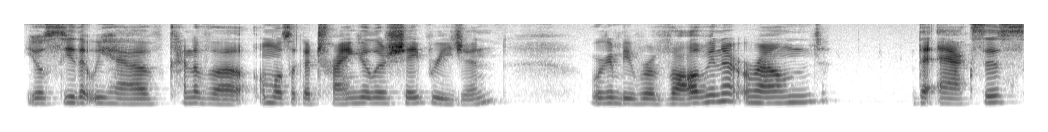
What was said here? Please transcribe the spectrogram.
you'll see that we have kind of a almost like a triangular shape region. We're going to be revolving it around the axis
